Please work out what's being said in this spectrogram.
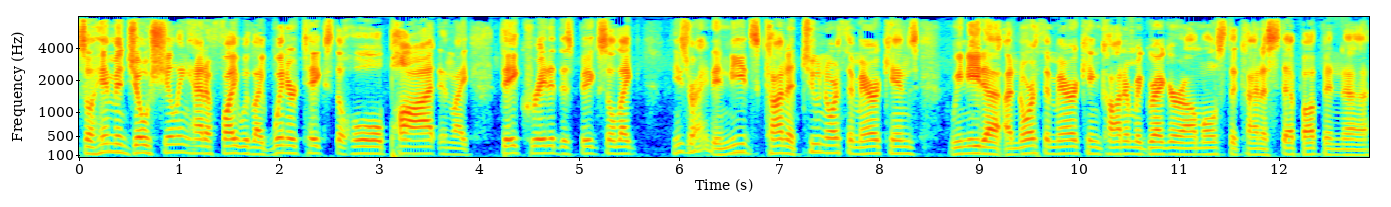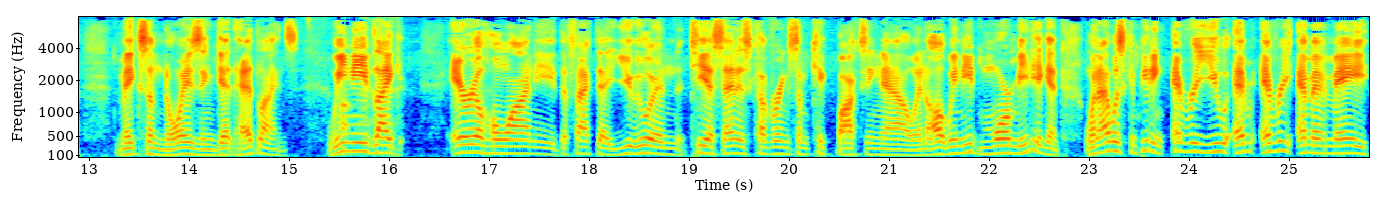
So him and Joe Schilling had a fight with like winner takes the whole pot, and like they created this big. So like he's right, it needs kind of two North Americans. We need a, a North American Conor McGregor almost to kind of step up and uh, make some noise and get headlines. We need like Ariel Helwani, the fact that you and TSN is covering some kickboxing now, and all we need more media again. When I was competing, every you every MMA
